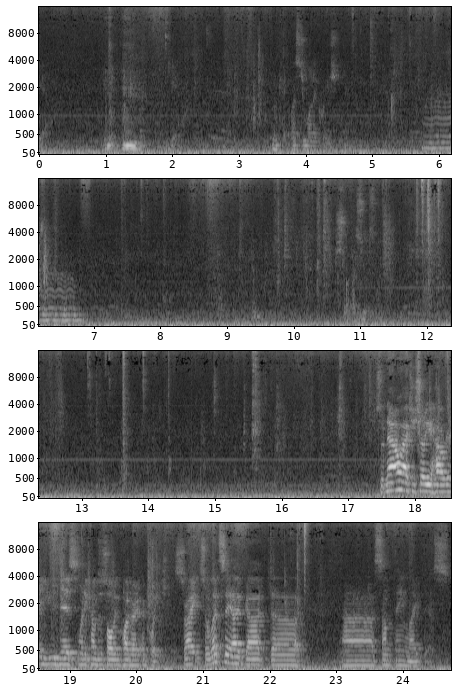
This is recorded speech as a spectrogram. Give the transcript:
Yeah. yeah. Okay, let's do one equation here. Um, sure, let's do this one. So now I'll actually show you how we're going to use this when it comes to solving quadratic equations, right? So let's say I've got uh, uh, something like this.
